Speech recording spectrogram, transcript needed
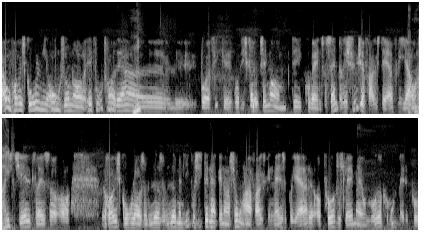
Daghøjskolen i Aarhus under FU, tror jeg det er, øh, hvor, jeg fik, øh, hvor de skrev til mig, om det kunne være interessant, og det synes jeg faktisk, det er, fordi jeg har undervist i 6. klasser og højskoler og så videre og så videre, men lige præcis den her generation har faktisk en masse på hjerte, og Poetry Slam er jo en måde at komme ud med det på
